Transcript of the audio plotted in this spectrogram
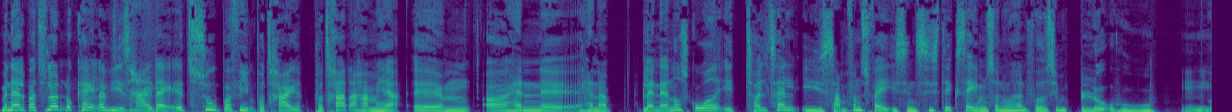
Men Albertslund Lokalavis har i dag et super fint portræt, portræt af ham her. Øhm, og han, øh, han har blandt andet scoret et 12-tal i samfundsfag i sin sidste eksamen, så nu har han fået sin blå hue. Nå.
